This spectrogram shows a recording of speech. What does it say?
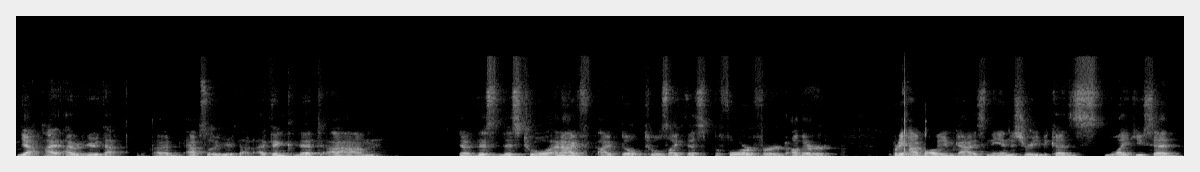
Yeah, I, I would agree with that. I would absolutely agree with that. I think that um, you know this this tool, and I've I've built tools like this before for other pretty high volume guys in the industry because, like you said,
